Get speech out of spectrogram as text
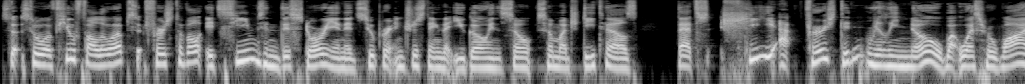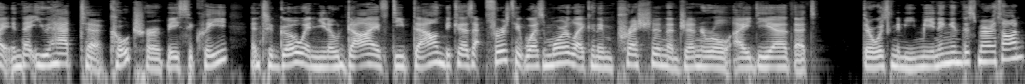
So, so a few follow-ups. First of all, it seems in this story, and it's super interesting that you go in so so much details that she at first didn't really know what was her why and that you had to coach her basically and to go and, you know, dive deep down because at first it was more like an impression, a general idea that there was going to be meaning in this marathon,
